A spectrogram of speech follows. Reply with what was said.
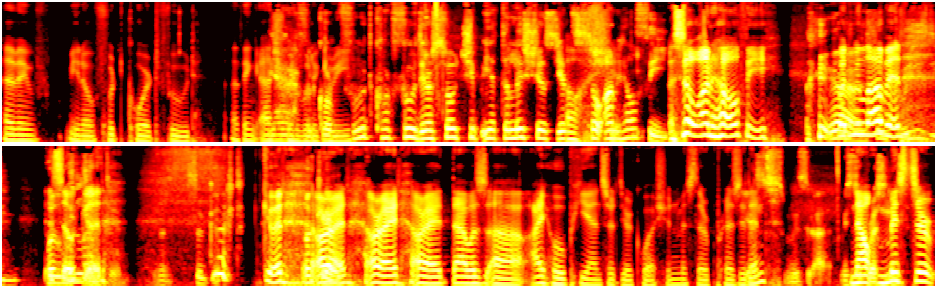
having you know food court food. I think Ashwin yeah, would food agree. food court food. They're so cheap yet delicious, yet Oh, so shit. unhealthy. So unhealthy. Yeah, we so love it. greasy. It's But so we good. it. It's so good. Good. Okay. All right. All right. All right. That was. Uh, I hope he answered your question, Mr. President. Yes, Mr. uh, Mr. Now, President. Mr.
